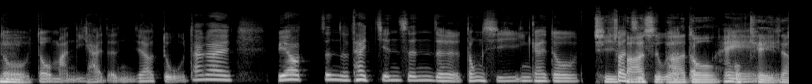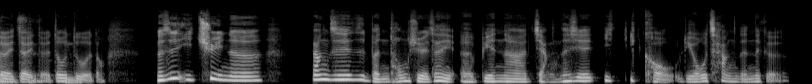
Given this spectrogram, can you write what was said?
都都蛮厉害的。你只要读，大概不要真的太艰深的东西，应该都七八十八都 OK，对对对，都读得懂。可是，一去呢，当这些日本同学在你耳边啊讲那些一一口流畅的那个，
